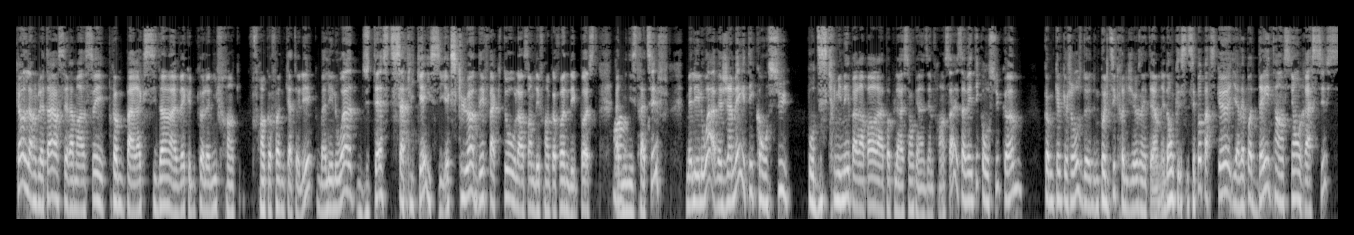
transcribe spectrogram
Quand l'Angleterre s'est ramassée comme par accident avec une colonie fran- francophone catholique, ben, les lois du test s'appliquaient ici, excluant de facto l'ensemble des francophones des postes administratifs. Mais les lois avaient jamais été conçues pour discriminer par rapport à la population canadienne française. Ça avait été conçu comme comme quelque chose d'une politique religieuse interne. Et donc, c'est pas parce qu'il n'y avait pas d'intention raciste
